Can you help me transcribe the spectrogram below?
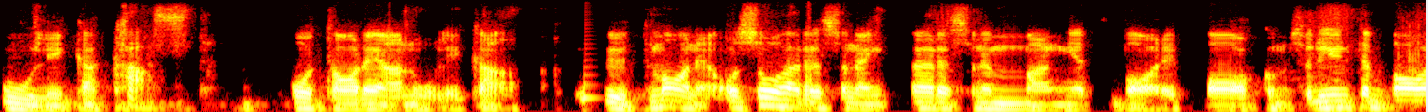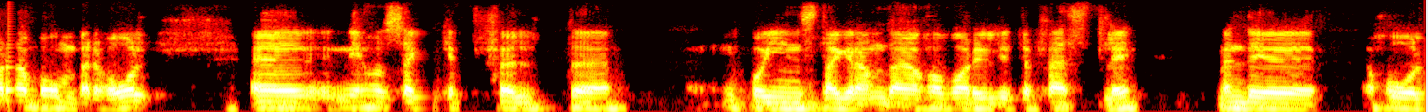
olika kast och ta dig an olika utmaningar. Och så har resonemanget varit bakom. Så det är inte bara bomberhål. Eh, ni har säkert följt eh, på Instagram där jag har varit lite festlig, men det är hål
